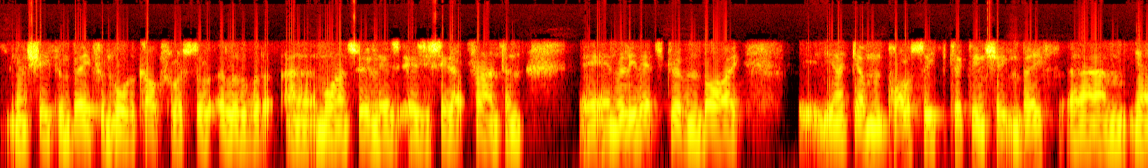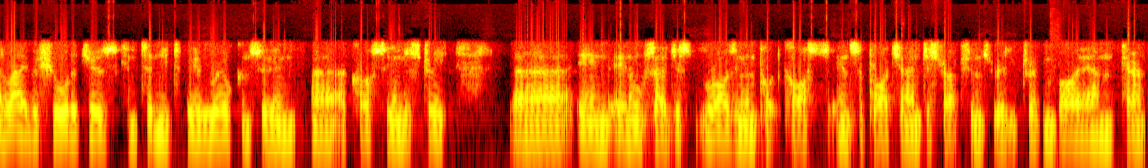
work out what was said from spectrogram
you know, sheep and beef and horticulturalists a, little bit uh, more uncertain, as, as you said up front, and and really that's driven by you know, government policy, particularly in sheep and beef. Um, you know, labour shortages continue to be a real concern uh, across the industry, uh, and and also just rising input costs and supply chain disruptions, really driven by um, current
